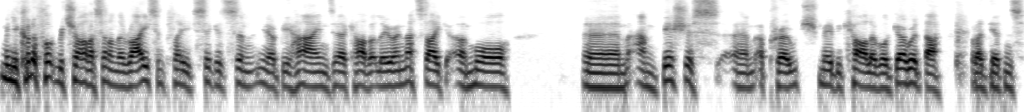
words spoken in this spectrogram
I mean, you could have put Richarlison on the right and played Sigurdsson, you know, behind uh, Calvert-Lewin. That's like a more um, ambitious um, approach. Maybe Carlo will go with that, but I didn't.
